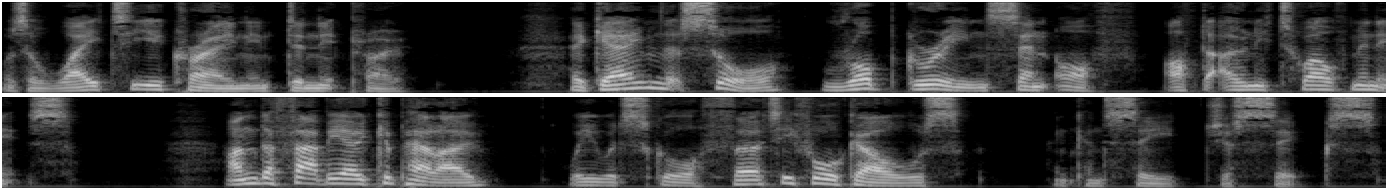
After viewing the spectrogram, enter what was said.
was away to Ukraine in Dnipro. A game that saw Rob Green sent off after only 12 minutes. Under Fabio Capello, we would score 34 goals and concede just six.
